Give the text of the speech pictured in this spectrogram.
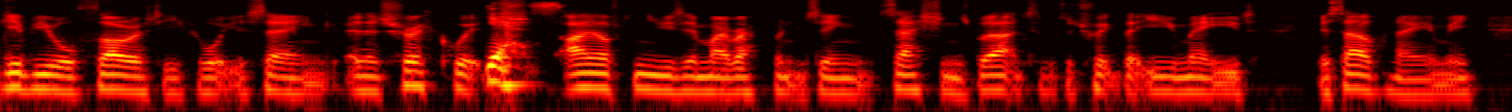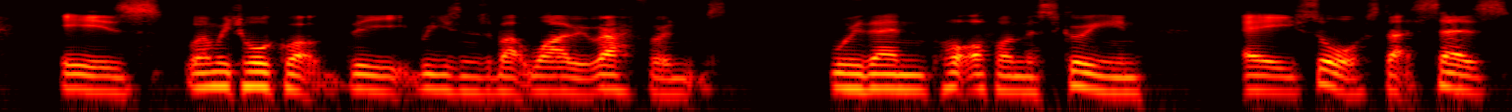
give you authority for what you're saying and a trick which Yes. i often use in my referencing sessions but actually was a trick that you made yourself naomi is when we talk about the reasons about why we reference we then put up on the screen a source that says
